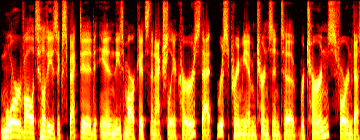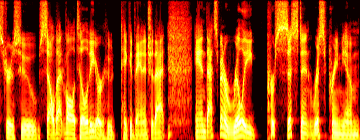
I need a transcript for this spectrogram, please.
more volatility is expected in these markets than actually occurs. That risk premium turns into returns for investors who sell that volatility or who take advantage of that. And that's been a really persistent risk premium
